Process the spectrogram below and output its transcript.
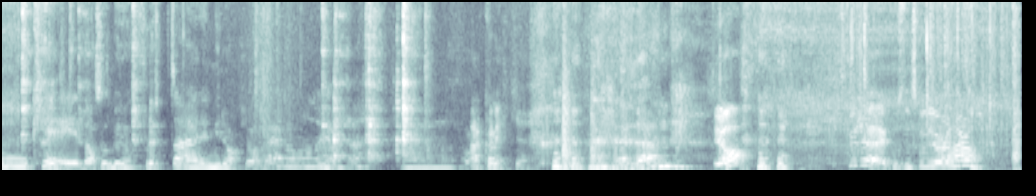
Ok, da skal vi begynne å flytte her miraklet over. Nå må man gjøre det. Jeg kan ikke. Ja. Skal vi se, hvordan skal vi gjøre det her, da?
